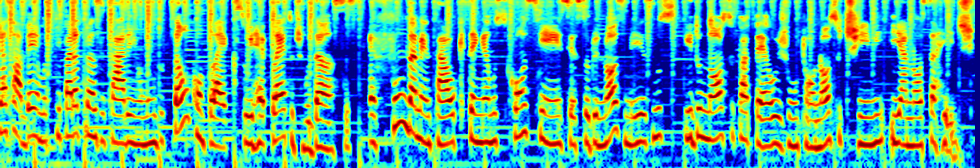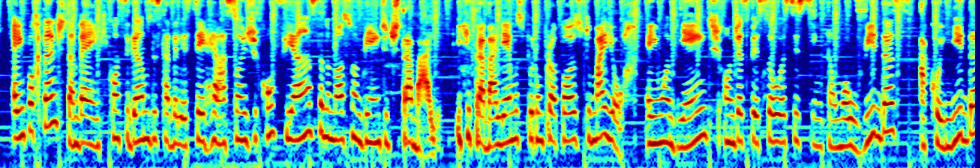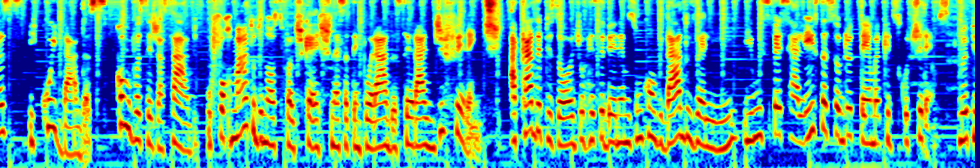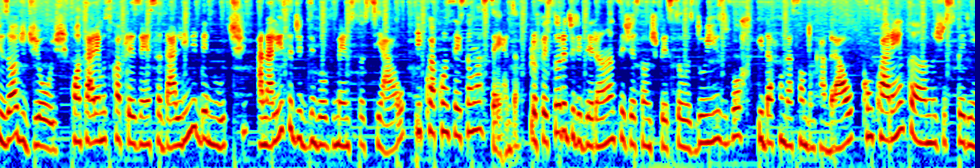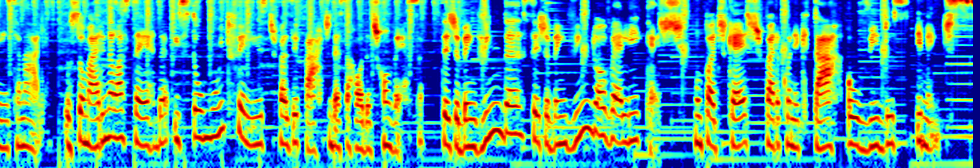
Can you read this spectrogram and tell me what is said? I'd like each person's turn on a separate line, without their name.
Já sabemos que para transitar em um mundo tão complexo e repleto de mudanças, é fundamental que tenhamos consciência sobre nós mesmos e do nosso papel junto ao nosso time e à nossa rede. É importante também que consigamos estabelecer relações de confiança no nosso ambiente de trabalho e que trabalhemos por um propósito maior, em um ambiente onde as pessoas se sintam ouvidas, acolhidas e cuidadas. Como você já sabe, o formato do nosso podcast nessa temporada será diferente. A cada episódio receberemos um convidado VLI e um especialista sobre o tema que discutiremos. No episódio de hoje, contaremos com a presença da Aline Denucci, analista de Desenvolvimento Social, e com a Conceição Lacerda, professora de liderança e gestão de pessoas do ISVOR e da Fundação Dom Cabral, com 40 anos de experiência na área. Eu sou Marina Lacerda e estou muito feliz de fazer parte dessa roda de conversa. Seja bem-vinda, seja bem-vindo ao VLI Cast, um podcast para conectar ouvidos e mentes.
